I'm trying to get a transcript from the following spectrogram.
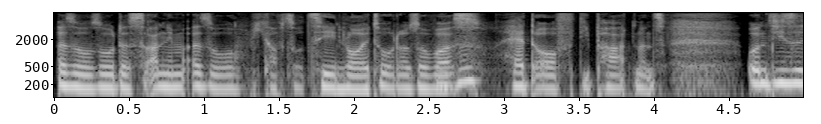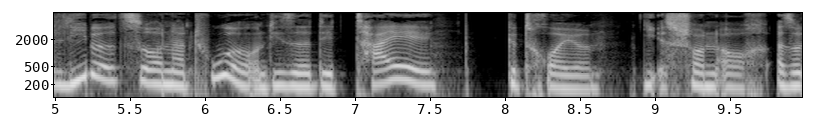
Also so das Anim also ich glaube so zehn Leute oder sowas, Head of Departments. Und diese Liebe zur Natur und diese Detailgetreue, die ist schon auch, also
